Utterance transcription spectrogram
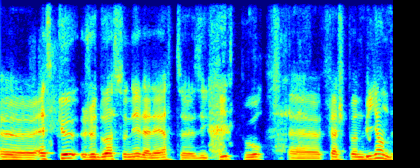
Euh, est-ce que je dois sonner l'alerte euh, Siegfried pour euh, Flashpoint Beyond?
